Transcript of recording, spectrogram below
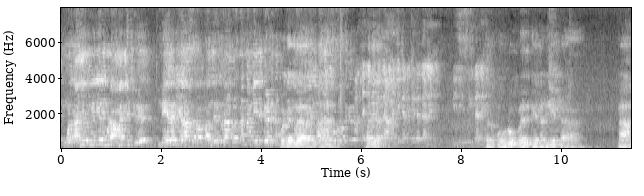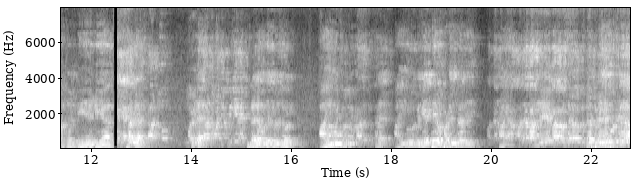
உங்களுக்கு அஞ்சூறு மில்லியன் உங்களோட அமைச்சுக்கு நேரடியாக செலவு தந்திருக்கிறாங்கிறத நான் இது கேட்டேன் கொஞ்சம் இருக்கு என்னன்னு கேட்டா நாங்கள் நேரடியாக இல்ல. இல்ல கொஞ்சம். ஐநூறு ஐநூறு மில்லியன் தேவைப்படுது தானே அதை வந்து வரவு செலவு இல்ல, சொல்றீங்களா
